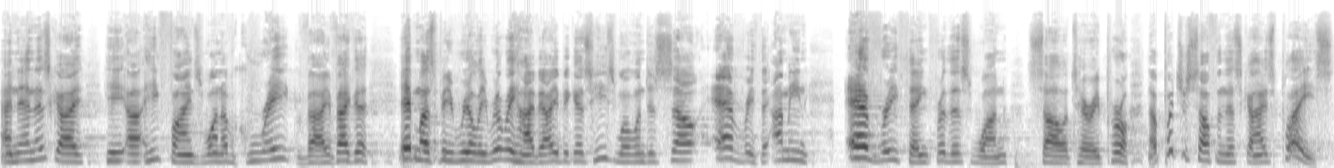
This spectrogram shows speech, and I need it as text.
and then this guy, he, uh, he finds one of great value. In fact, it must be really, really high value because he's willing to sell everything. I mean, everything for this one solitary pearl. Now, put yourself in this guy's place.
